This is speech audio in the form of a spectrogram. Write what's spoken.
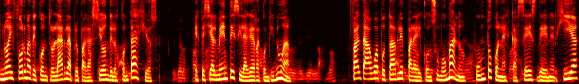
no hay forma de controlar la propagación de los contagios, especialmente si la guerra continúa. Falta agua potable para el consumo humano, junto con la escasez de energía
